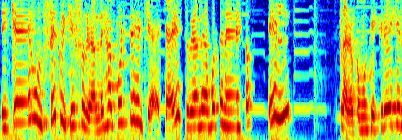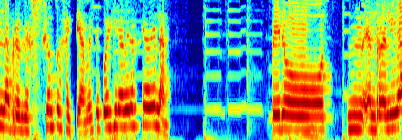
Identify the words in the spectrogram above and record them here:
y que es un seco y que hizo grandes aportes, que, que ha hecho grandes aportes en esto. Él, claro, como que cree que en la progresión tú efectivamente puedes ir a ver hacia adelante. Pero en realidad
